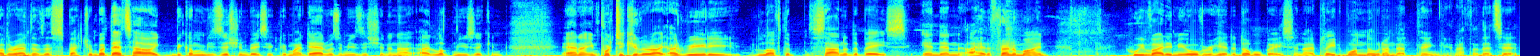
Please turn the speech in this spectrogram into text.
other end of the spectrum. But that's how I become a musician. Basically, my dad was a musician, and I, I loved music, and and in particular, I, I really loved the, the sound of the bass. And then I had a friend of mine who invited me over. He had a double bass, and I played one note on that thing, and I thought that's it.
